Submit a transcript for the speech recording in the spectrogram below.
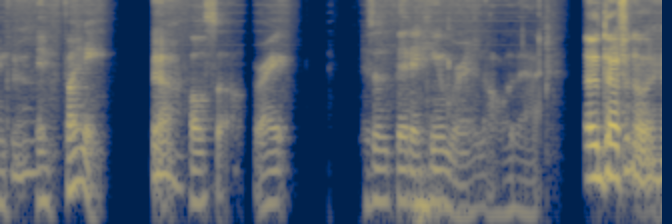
And, Yeah. and funny yeah, also, right? There's a bit of humor in all of that. uh, definitely.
